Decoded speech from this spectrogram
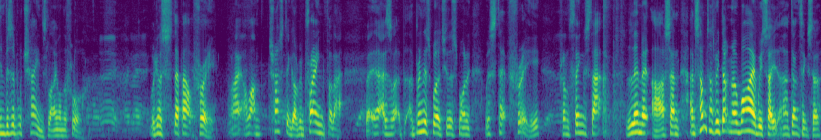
invisible chains lying on the floor. We're going to step out free. Right? I'm trusting God. I've been praying for that. But as I bring this word to you this morning, we're step free from things that limit us. And, and sometimes we don't know why we say, I don't think so.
